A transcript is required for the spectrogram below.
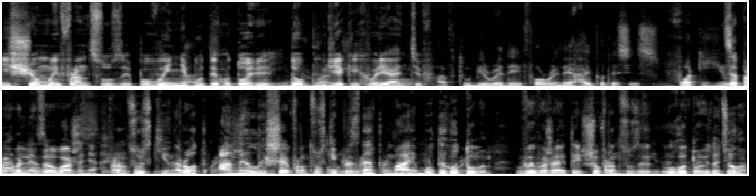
і що ми, французи, повинні бути готові до будь-яких варіантів. Це правильне зауваження. Французький народ, а не лише французький президент, має бути готовим. Ви вважаєте, що французи готові до цього?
